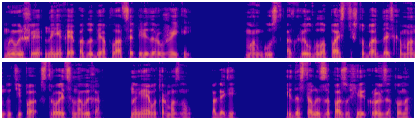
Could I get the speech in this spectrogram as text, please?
Мы вышли на некое подобие плаца перед оружейкой. Мангуст открыл было пасть, чтобы отдать команду типа «строиться на выход», но я его тормознул. «Погоди». И достал из-за пазухи кровь Затона.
